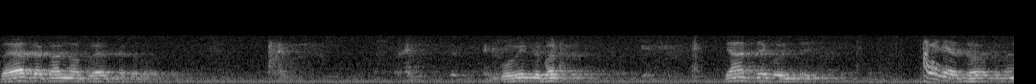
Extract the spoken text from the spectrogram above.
કયા પ્રકારનો પ્રયત્ન કરવો ગોવિંદ ભટ્ટ ક્યાં છે ગોવિંદ છો તમે?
